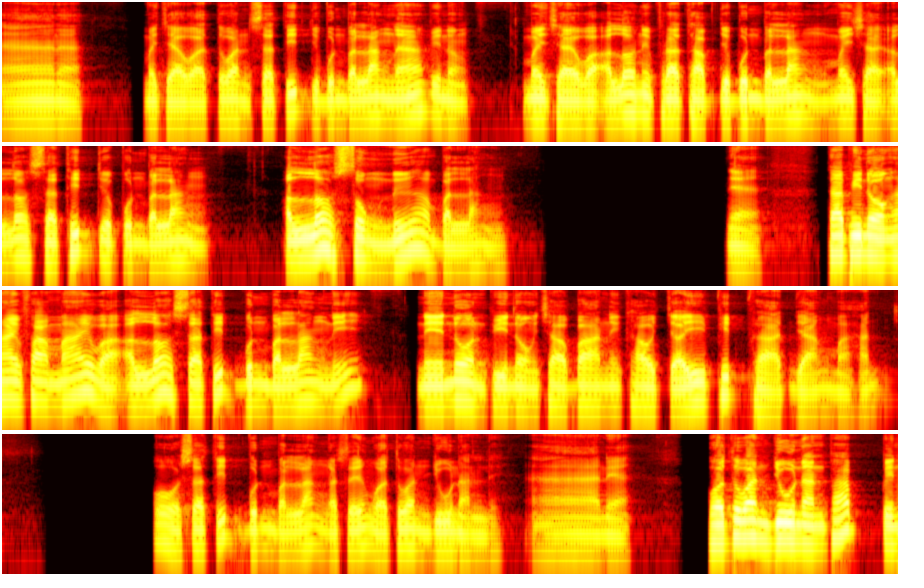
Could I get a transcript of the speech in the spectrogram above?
อ่านะไม่ใช่ว่าตวันสถิตอยู่บนบัลลังก์นะพี่น้องไม่ใช่ว่าอัลลอฮ์นี่ประทับอยู่บนบัลลังก์ไม่ใช่อัลลอฮ์สถิตอยู่บนบัลลังก์อัลลอฮ์ทรงเนื้อบัลลังก์เนี่ยถ้าพี่น้องให้ความหมายว่าอัลลอฮ์สถิตบนบัลลังก์นี้แน่นอนพี่น้องชาวบ้านในเข้าใจผิดพลาดอย่างมหันต์ โอ้สถิตบนบัลลังก์ก็แสดงว่าตะวันอยู่นั่นเลย อ่าเนี่ยพอตะวันอยู่นั่นพับเป็น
